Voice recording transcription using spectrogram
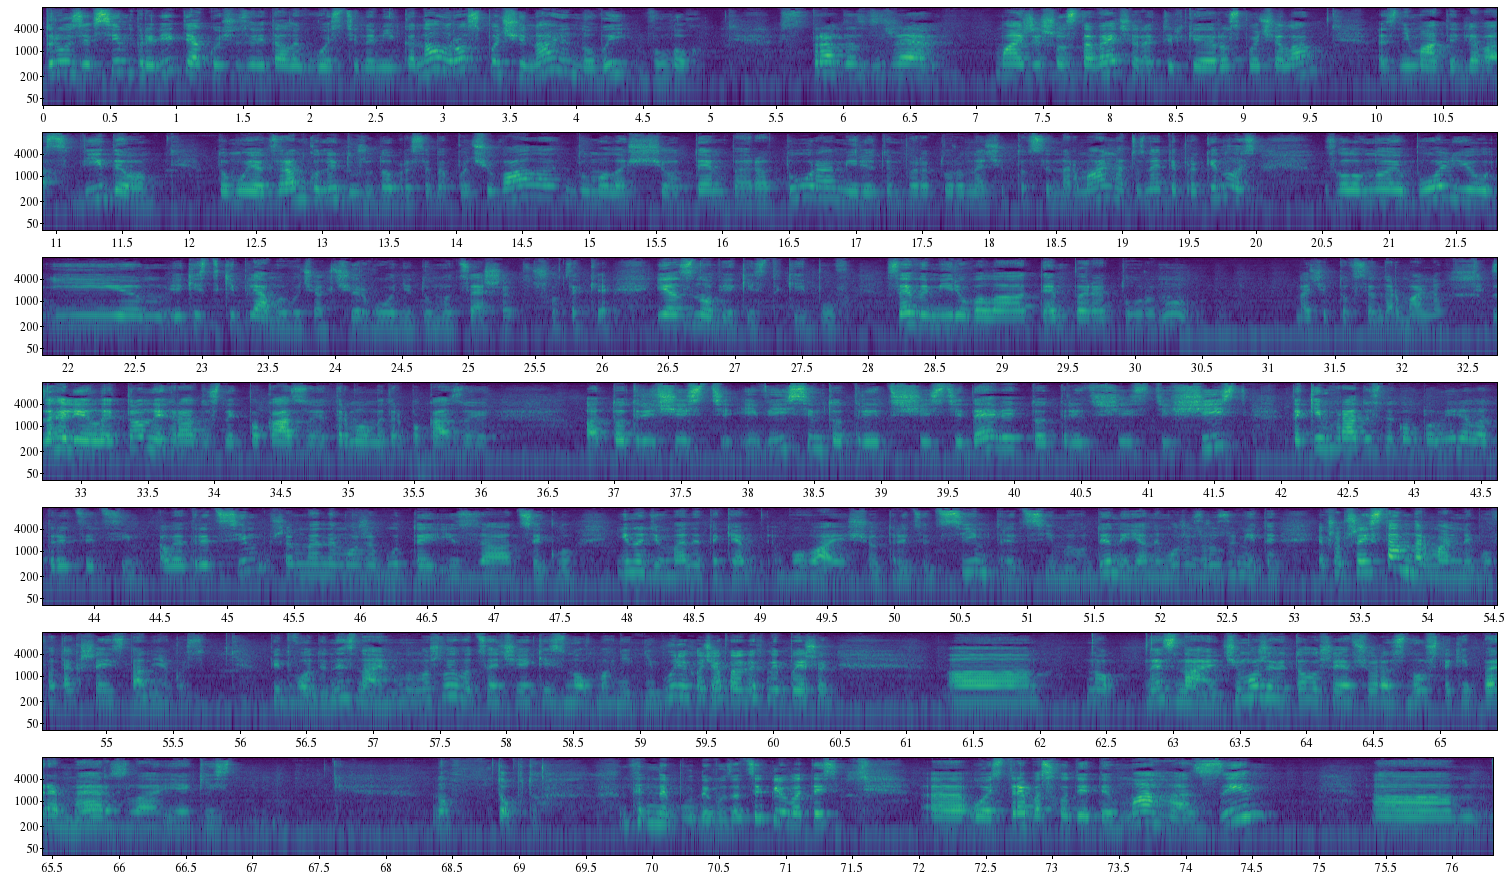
Друзі, всім привіт! Дякую, що завітали в гості на мій канал. Розпочинаю новий влог. Правда, вже майже шоста вечора, тільки розпочала знімати для вас відео, тому як зранку не дуже добре себе почувала. Думала, що температура, міряю температуру, начебто все нормально. То знаєте, прокинулась з головною болью і якісь такі плями в очах червоні. Думаю, це ще що таке? І озноб якийсь такий був. Все вимірювала температуру. Ну, начебто все нормально. Взагалі, електронний градусник показує, термометр показує то 36,8, то 36,9, то 36,6. Таким градусником поміряла 37. Але 37 ще в мене може бути із-за циклу. Іноді в мене таке буває, що 37, 37,1, і я не можу зрозуміти. Якщо б ще й стан нормальний був, а так ще й стан якось підводи. Не знаю. Ну, Можливо, це чи якісь знов магнітні бурі, хоча про них не пишуть. А, ну, не знаю. Чи може від того, що я вчора знов ж таки перемерзла і якісь. Ну, тобто, не, будемо зациклюватись. Е, ось, треба сходити в магазин.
